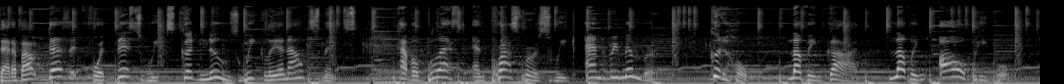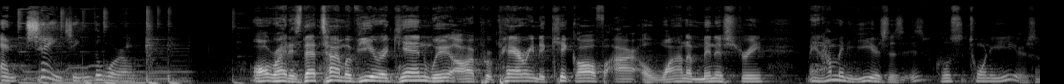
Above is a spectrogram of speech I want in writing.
That about does it for this week's Good News Weekly announcements. Have a blessed and prosperous week, and remember good hope, loving God, loving all people, and changing the world. All right, it's that time of year again. We are preparing to kick off our Awana ministry. Man, how many years is it? It's close to 20 years, huh?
